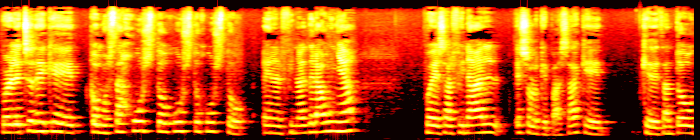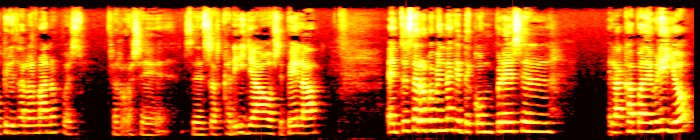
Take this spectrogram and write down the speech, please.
Por el hecho de que como está justo, justo, justo en el final de la uña, pues al final eso es lo que pasa, que, que de tanto utilizar las manos pues se, se, se descascarilla o se pela. Entonces te recomienda que te compres el, la capa de brillo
